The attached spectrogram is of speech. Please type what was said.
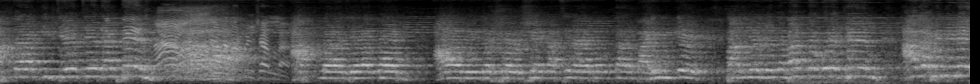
আপনারা কি চেয়ে চেয়ে দেখবেন? আপনারা যেরকম আওয়ামী দশর শেখ হাসিনা এবং তার বাহিনীকে পালিয়ে যেতে বাধ্য করেছেন আগামী দিনে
